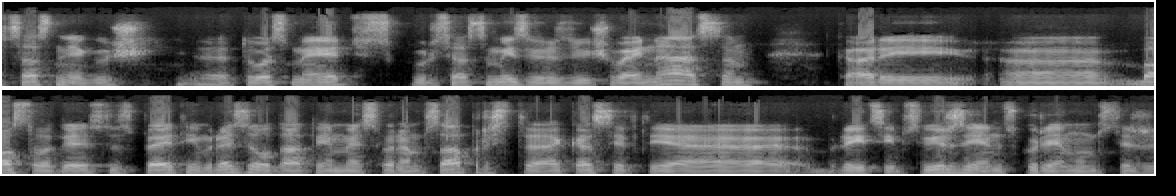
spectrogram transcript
sasnieguši tos mērķus, kurus esam izvirzījuši vai neesam. Kā arī balstoties uz pētījumu rezultātiem, mēs varam saprast, kas ir tie rīcības virzieni, uz kuriem mums ir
